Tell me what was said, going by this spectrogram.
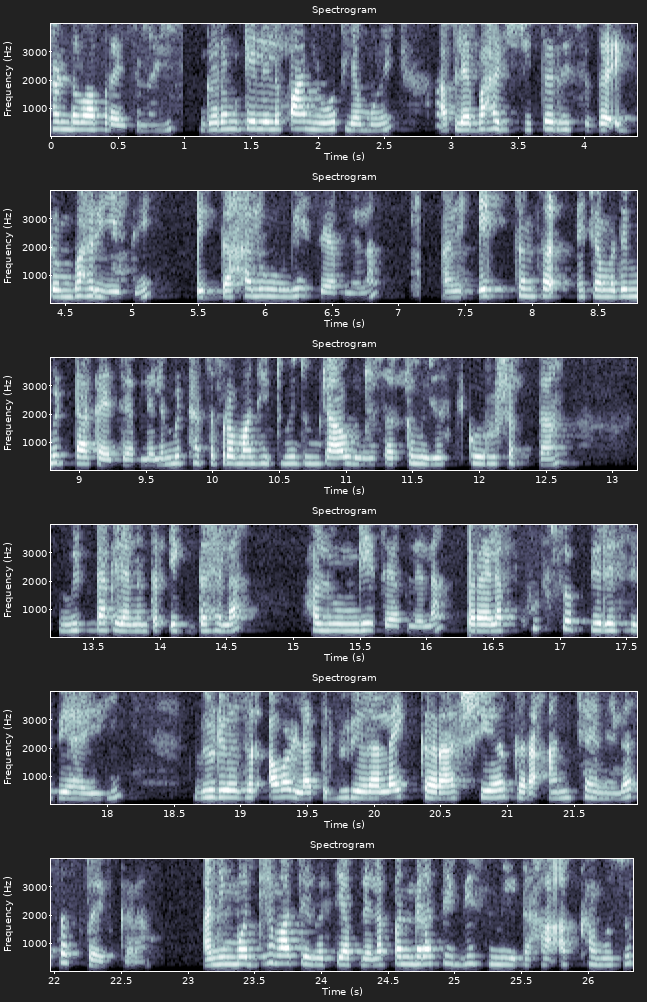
थंड वापरायचं नाही. गरम केलेलं पाणी ओतल्यामुळे आपल्या भाजीची तर्री सुद्धा एकदम भारी येते. एकदा हलवून घ्यायचंय आपल्याला. आणि एक चमचा ह्याच्यामध्ये मीठ टाकायचंय आपल्याला. मिठाचं प्रमाण हे तुम्ही तुमच्या आवडीनुसार कमी जास्त करू शकता. मीठ टाकल्यानंतर एकदा ह्याला हलवून घ्यायचंय आपल्याला. करायला खूप सोपी रेसिपी आहे ही. व्हिडिओ जर आवडला तर व्हिडिओला लाईक करा शेअर करा आणि चॅनेलला सबस्क्राईब करा. आणि मध्यम आचेवरती आपल्याला पंधरा ते वीस मिनिट हा अख्खा मसूर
